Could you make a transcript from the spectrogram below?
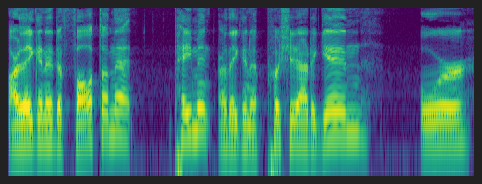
are they going to default on that payment? Are they going to push it out again? Or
